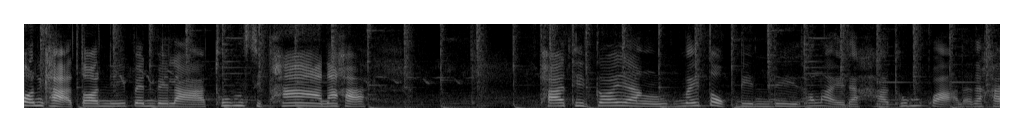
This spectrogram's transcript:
คนค่ะ ตอนนี้เป็นเวลาทุ่ม 15 นะคะพระอาทิตย์ก็ยังไม่ตกดินดีเท่าไหร่นะคะ ทุ่มกว่าแล้วนะคะ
